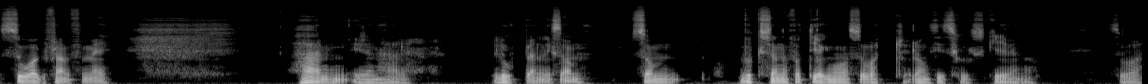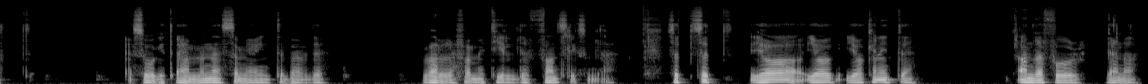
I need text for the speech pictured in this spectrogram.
såg framför mig här i den här loopen liksom, som vuxen och fått diagnos och varit långtidssjukskriven. Och så att jag såg ett ämne som jag inte behövde wallrafa mig till. Det fanns liksom där. Så att, så att jag, jag, jag kan inte... Andra får gärna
